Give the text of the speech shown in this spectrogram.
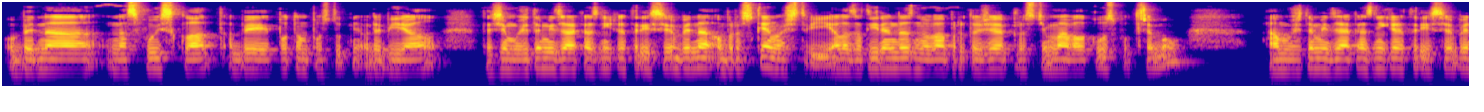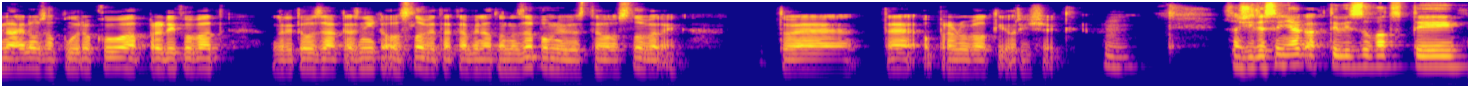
objedná na svůj sklad, aby potom postupně odebíral. Takže můžete mít zákazníka, který si objedná obrovské množství, ale za týden jde znova, protože prostě má velkou spotřebu. A můžete mít zákazníka, který si objedná jenom za půl roku a predikovat, kdy toho zákazníka oslovit, tak aby na to nezapomněl, že jste ho oslovili. To je, to je opravdu velký oříšek. Hmm. Snažíte se nějak aktivizovat ty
